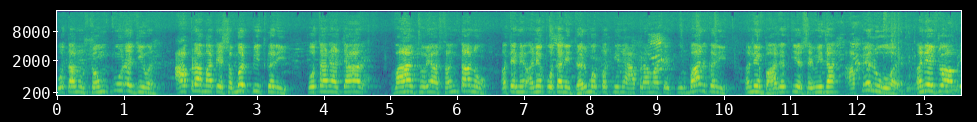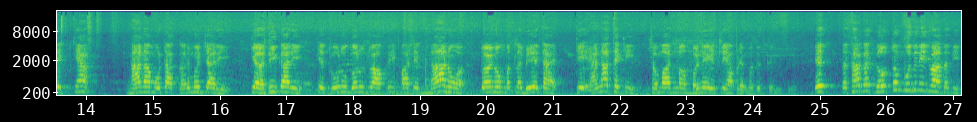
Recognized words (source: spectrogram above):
પોતાનું સંપૂર્ણ જીવન આપણા માટે સમર્પિત કરી પોતાના ચાર વાલ છોયા સંતાનો અને અને પોતાની ધર્મ પત્નીને આપણા માટે કુરબાન કરી અને ભારતીય સંવિધાન આપેલું હોય. અને જો આપણે ક્યાંક નાના મોટા કર્મચારી કે અધિકારી કે થોડું ઘણું જો આપણી પાસે જ્ઞાન હોય, તો એનો મતલબ એ થાય કે એના થકી સમાજમાં બને એટલી આપણે મદદ કરવી જોઈએ. એ તથાગત ગૌતમ બુદ્ધની જ વાત હતી,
